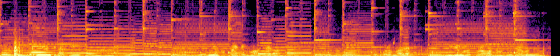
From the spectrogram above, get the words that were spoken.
20년 됐지? 20년 가까이 된 것 같아요. 그래서 오랜만에 공심으로 돌아가서 눈사람 만들어.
